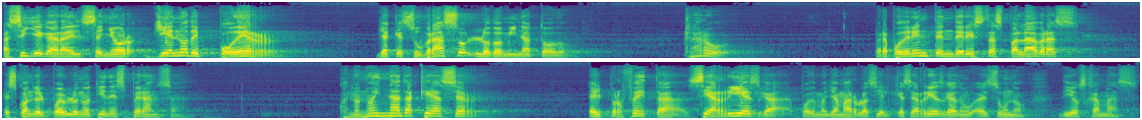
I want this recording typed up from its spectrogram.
Así llegará el Señor lleno de poder, ya que su brazo lo domina todo. Claro, para poder entender estas palabras es cuando el pueblo no tiene esperanza, cuando no hay nada que hacer. El profeta se arriesga, podemos llamarlo así, el que se arriesga es uno, Dios jamás.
